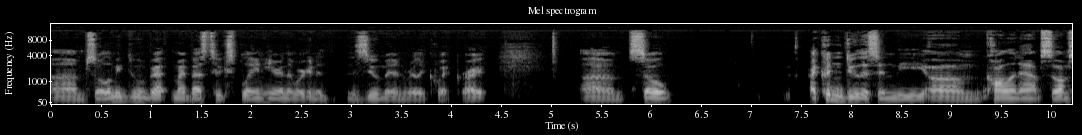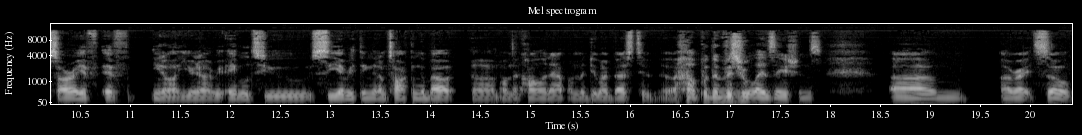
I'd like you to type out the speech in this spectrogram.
Um, so let me do my best to explain here, and then we're going to zoom in really quick, right? Um, so I couldn't do this in the um, Callin app, so I'm sorry if, if you know you're not able to see everything that I'm talking about um, on the Callin app. I'm going to do my best to uh, help with the visualizations. Um, all right, so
